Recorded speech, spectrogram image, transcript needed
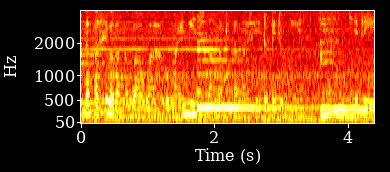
kita pasti bakal ngebawa rumah ini selama kita masih hidup di dunia. Jadi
